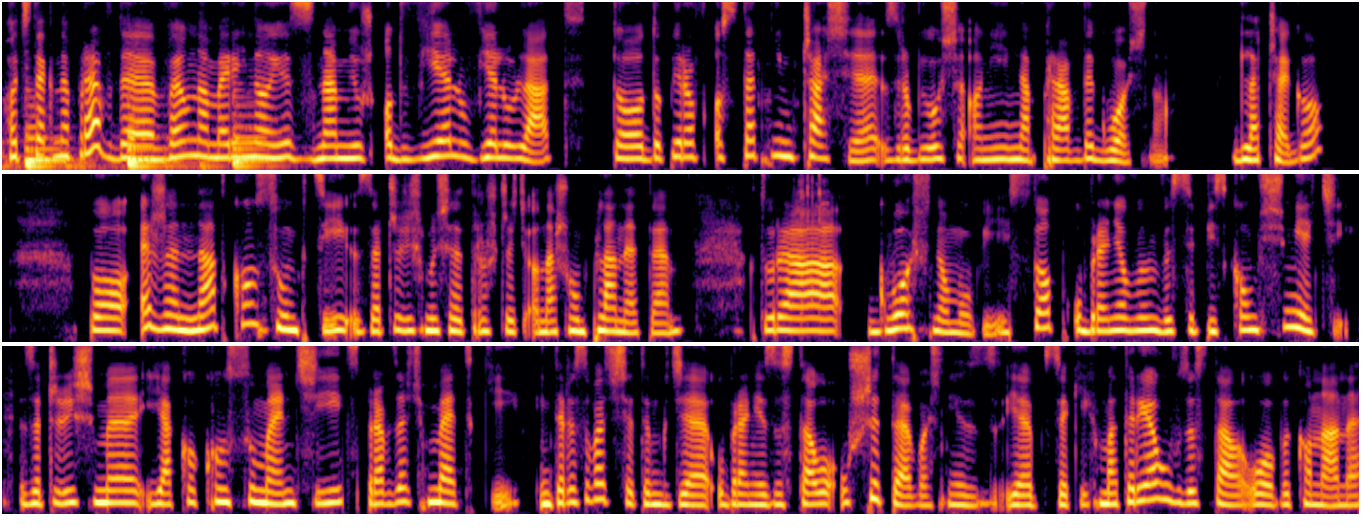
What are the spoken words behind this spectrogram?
Choć tak naprawdę wełna merino jest z nami już od wielu, wielu lat, to dopiero w ostatnim czasie zrobiło się o niej naprawdę głośno. Dlaczego? Po erze nadkonsumpcji zaczęliśmy się troszczyć o naszą planetę, która głośno mówi stop ubraniowym wysypiskom śmieci. Zaczęliśmy jako konsumenci sprawdzać metki, interesować się tym, gdzie ubranie zostało uszyte, właśnie z, z jakich materiałów zostało wykonane.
